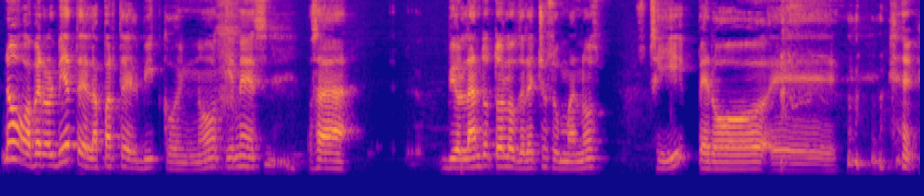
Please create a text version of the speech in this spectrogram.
No, a ver, olvídate de la parte del Bitcoin, ¿no? Tienes, o sea, violando todos los derechos humanos, sí, pero eh,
